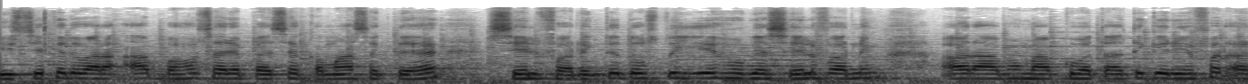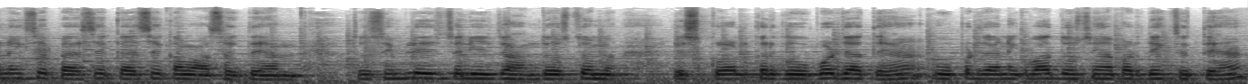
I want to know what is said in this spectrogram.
इससे के द्वारा आप बहुत सारे पैसे कमा सकते हैं सेल्फ अर्निंग तो दोस्तों, ये हो गया सेल्फ अर्निंग और अब हम आपको बताते हैं कि रेफर अर्निंग से पैसे कैसे कमा सकते हैं तो सिंपली चलिए हम दोस्तों स्क्रॉल करके ऊपर जाते हैं, ऊपर जाने के बाद दोस्तों यहाँ पर देख सकते हैं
